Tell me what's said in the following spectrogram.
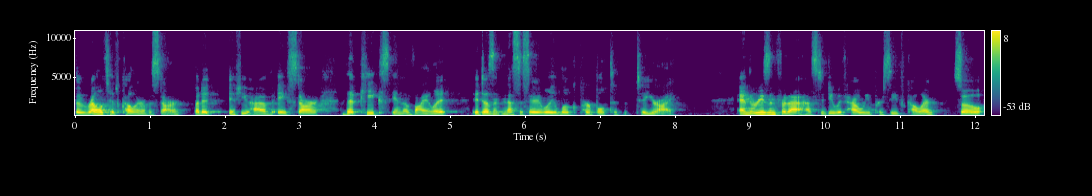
the relative color of a star, but it, if you have a star that peaks in the violet, it doesn't necessarily look purple to, to your eye. And the reason for that has to do with how we perceive color. So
